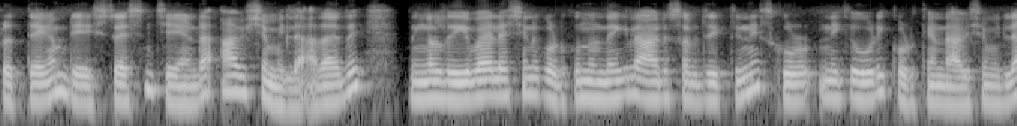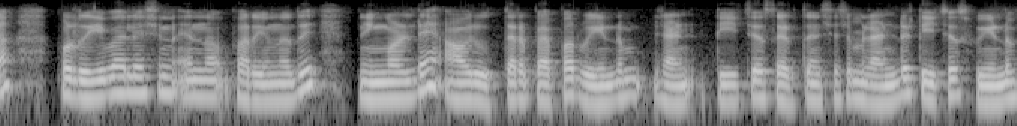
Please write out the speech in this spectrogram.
പ്രത്യേകം രജിസ്ട്രേഷൻ ചെയ്യേണ്ട ആവശ്യമില്ല. അതായത് നിങ്ങൾ റീവാലുവേഷൻ കൊടുക്കുന്നുണ്ടെങ്കിൽ ആ ഒരു സബ്ജക്റ്റിന് സ്ക്രൂട്ടിനിക്ക് കൂടി കൊടുക്കേണ്ട ആവശ്യമില്ല. അപ്പോൾ റീവാലുവേഷൻ എന്ന് പറയുന്നത് നിങ്ങളുടെ ആ ഒരു ഉത്തര പേപ്പർ വീണ്ടും ടീച്ചേഴ്സ് എടുത്തതിന് ശേഷം രണ്ട് ടീച്ചേഴ്സ് വീണ്ടും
